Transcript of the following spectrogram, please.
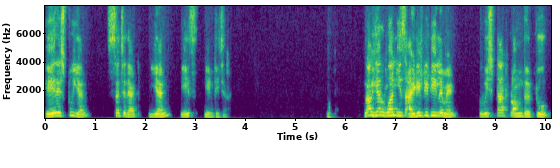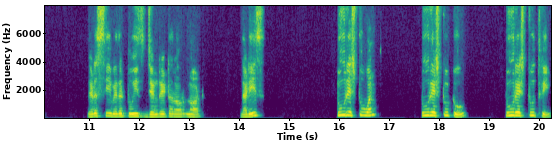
A raised to N such that N is integer. Now here one is identity element. We start from the 2. Let us see whether 2 is generator or not. That is 2 raised to 1, 2 raised to 2, 2 raised to 3,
